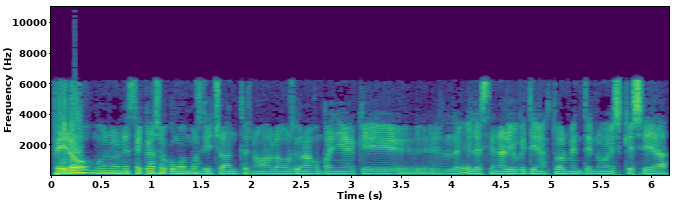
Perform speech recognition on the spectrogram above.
Pero, bueno, en este caso, como hemos dicho antes, no hablamos de una compañía que el, escenario que tiene actualmente no es que sea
